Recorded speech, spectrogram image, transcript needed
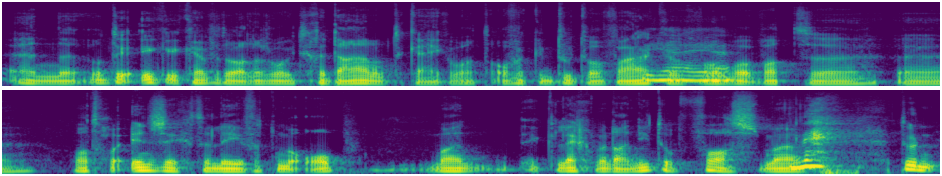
en, want ik, ik heb het wel eens ooit gedaan om te kijken, wat, of ik het doe het wel vaker, Ja, ja. van wat, wat, wat voor inzichten levert me op. Maar ik leg me daar niet op vast. Maar Nee. toen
